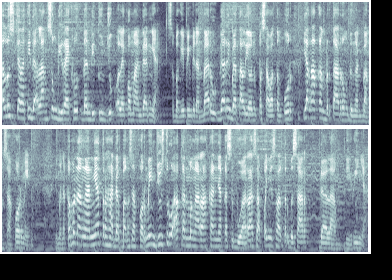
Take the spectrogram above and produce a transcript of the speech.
lalu secara tidak langsung direkrut dan ditunjuk oleh komandannya sebagai pimpinan baru dari batalion pesawat tempur yang akan bertarung dengan bangsa Formin di mana kemenangannya terhadap bangsa Formin justru akan mengarahkannya ke sebuah rasa penyesal terbesar dalam dirinya.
